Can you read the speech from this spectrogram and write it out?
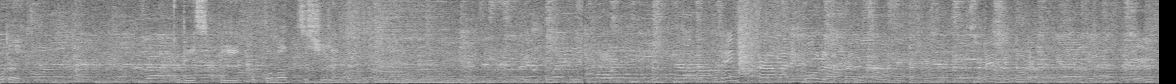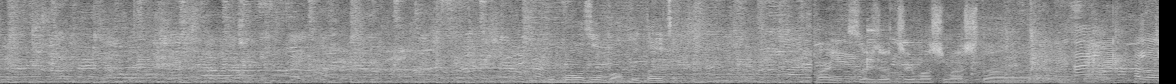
これクリスピーココナッツシュリンプここは全部アペタイザーはいそれじゃあ注文しましたはい Thank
